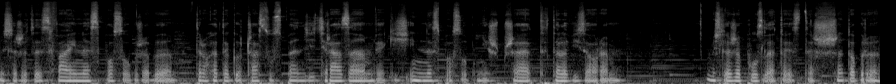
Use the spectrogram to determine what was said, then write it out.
Myślę, że to jest fajny sposób, żeby trochę tego czasu spędzić razem w jakiś inny sposób niż przed telewizorem. Myślę, że puzzle to jest też dobry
